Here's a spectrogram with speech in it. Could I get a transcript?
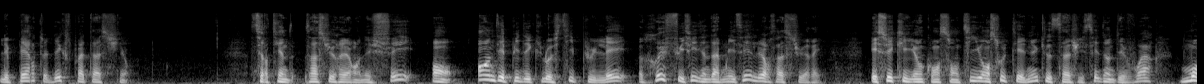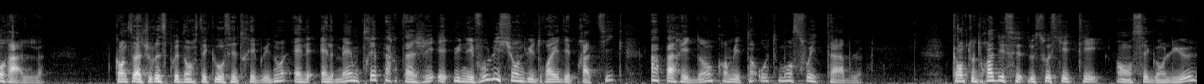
les pertes d'exploitation. Certains assureurs, en effet, ont, en dépit des clauses stipulées, refusé d'indemniser leurs assurés. Et ceux qui y ont consenti ont soutenu qu'il s'agissait d'un devoir moral. Quant à la jurisprudence des cours et tribunaux, elle est elle-même très partagée et une évolution du droit et des pratiques apparaît donc comme étant hautement souhaitable. Quant au droit de société en second lieu,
